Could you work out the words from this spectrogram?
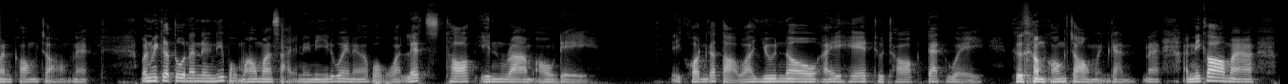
มันกองจองนะ มันมีการ์ตูนอันนึงที่ผมเอามาใส่ในนี้ด้วยนะครับบอกว่า let's talk in ram all day อีกคนก็ตอบว่า you know I hate to talk that way คือคำคล้องจองเหมือนกันนะ อันนี้ก็มาเ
